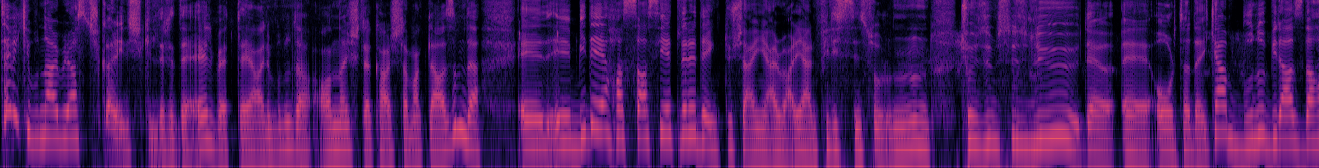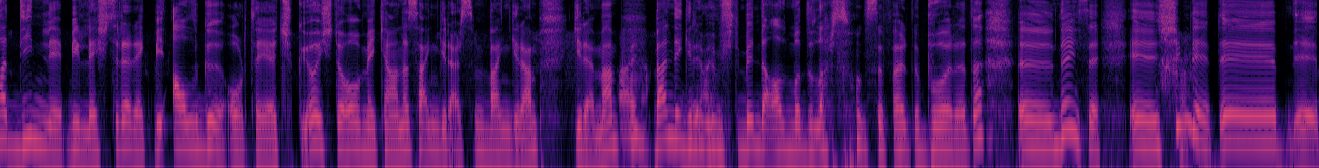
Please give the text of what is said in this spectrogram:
tabii ki bunlar biraz çıkar ilişkileri de elbette yani bunu da anlayışla karşılamak lazım da e, e, bir de hassasiyetlere denk düşen yer var. Yani Filistin sorununun çözümsüzlüğü de e, ortadayken bunu biraz daha dinle birleştirerek bir algı ortaya çıkıyor. İşte o mekana sen girersin, ben girem, giremem. Aynen. Ben de girememiştim. Beni de almadılar son seferde bu arada. Ee, neyse. Ee, şimdi e, e,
